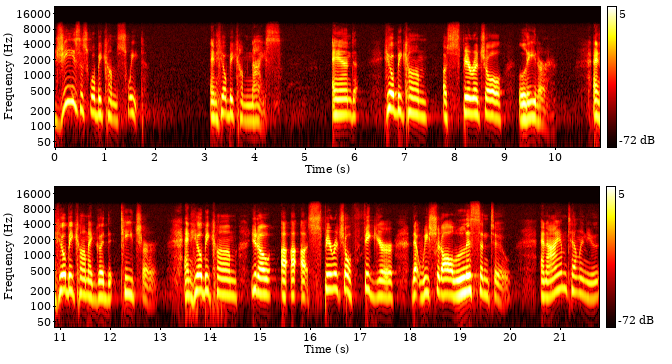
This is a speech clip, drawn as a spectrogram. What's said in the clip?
Jesus will become sweet and he'll become nice and he'll become a spiritual leader. And he'll become a good teacher. And he'll become, you know, a, a, a spiritual figure that we should all listen to. And I am telling you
